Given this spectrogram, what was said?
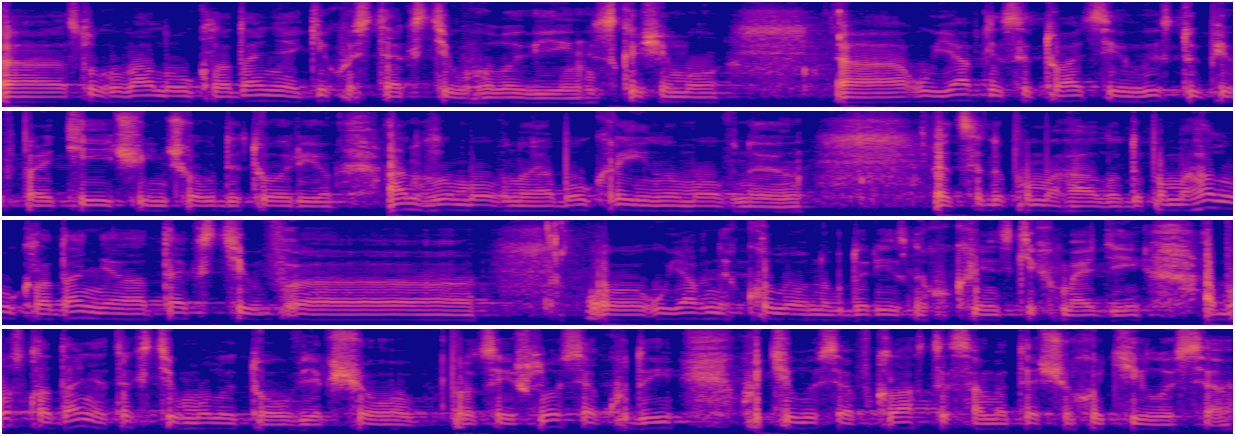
е, слугувало укладання якихось текстів в голові, скажімо, е, уявні ситуації виступів перед тією чи іншою аудиторією, англомовною або україномовною. Це допомагало. Допомагало укладання текстів е, уявних колонок до різних українських медій, або складання текстів молитов, якщо про це йшлося, куди хотілося вкласти саме те, що хотілося.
